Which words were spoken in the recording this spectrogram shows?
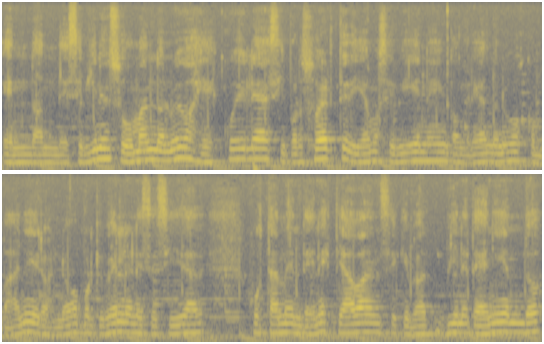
en donde se vienen sumando nuevas escuelas y por suerte, digamos, se vienen congregando nuevos compañeros, ¿no? Porque ven la necesidad justamente en este avance que viene teniendo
